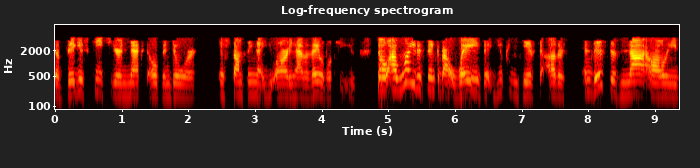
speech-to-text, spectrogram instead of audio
the biggest key to your next open door is something that you already have available to you. So I want you to think about ways that you can give to others. And this does not always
